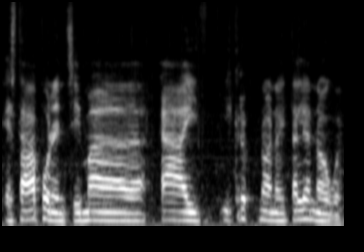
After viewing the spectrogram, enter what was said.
Estaba por encima... Ah, y, y creo... No, no, Italia no, güey.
